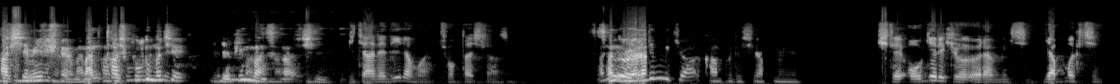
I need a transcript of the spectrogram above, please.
Taş yemeyi düşünüyorum. Ben taş buldum acı. Yapayım ben sana şey. Bir tane değil ama çok taş lazım. Sen, Sen öğrendin mi ki kamp ateşi yapmayı? İşte o gerekiyor öğrenmek için. Yapmak için.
